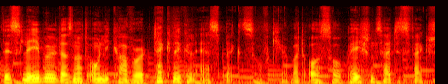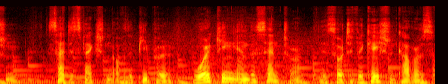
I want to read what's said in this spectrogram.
This label does not only cover technical aspects of care, but also patient satisfaction, satisfaction of the people working in the center. The certification covers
